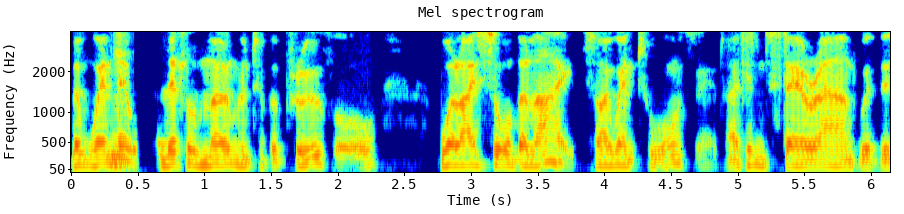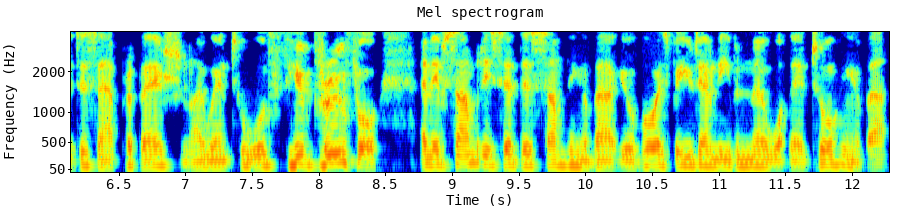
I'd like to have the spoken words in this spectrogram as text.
that when mm. there was a little moment of approval, well, I saw the light, so I went towards it. I didn't stay around with the disapprobation. I went towards the approval. And if somebody said there's something about your voice, but you don't even know what they're talking about,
